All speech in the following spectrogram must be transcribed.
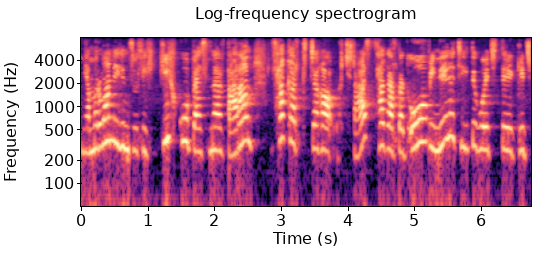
ямарваа нэгэн зүйлийг хийхгүй байснаар дараа нь цаг алдж байгаа учраас цаг алдаад өө би нэрээ тэгдэг байжтэй гэж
